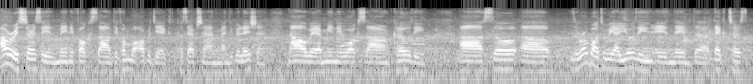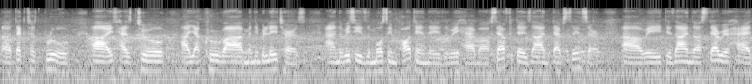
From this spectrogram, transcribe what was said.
our research is mainly focused on deformable object perception and manipulation. Now we are mainly works on clothing. So the robot we are using is named uh, Dectus, uh, Blue. Uh, it has two uh, manipulators, and which is the most important is we have a self-designed depth sensor. Uh, we designed a stereo head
